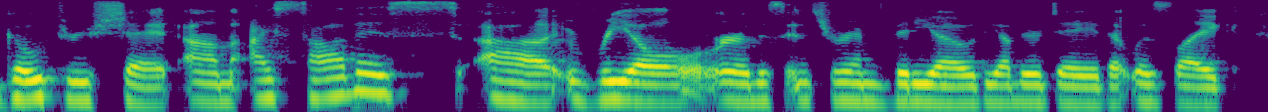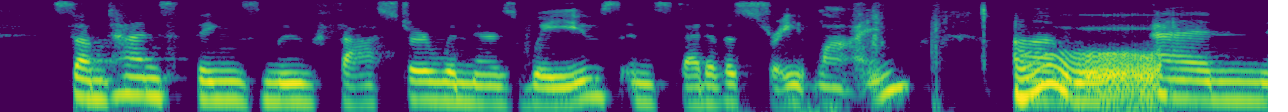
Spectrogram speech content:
go through shit. Um, I saw this uh, reel or this Instagram video the other day that was like, sometimes things move faster when there's waves instead of a straight line. Um, oh. and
